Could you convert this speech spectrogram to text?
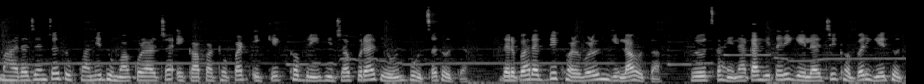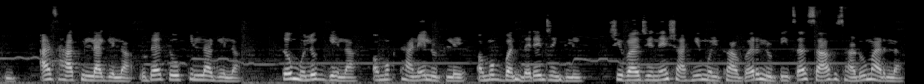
महाराजांच्या तुफानी धुमाकुळाच्या एकापाठोपाठ एक एक खबरी विजापुरात येऊन पोहोचत होत्या. दरबार अगदी खळबळून गेला होता. रोज काही ना काहीतरी गेल्याची खबर येत होती. आज हा किल्ला गेला उद्या तो किल्ला गेला. तो मुलुक गेला अमुक ठाणे लुटले अमुक बंदरे जिंकली. शिवाजीने शाही मुलखावर लुटीचा साफ झाडू मारला.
